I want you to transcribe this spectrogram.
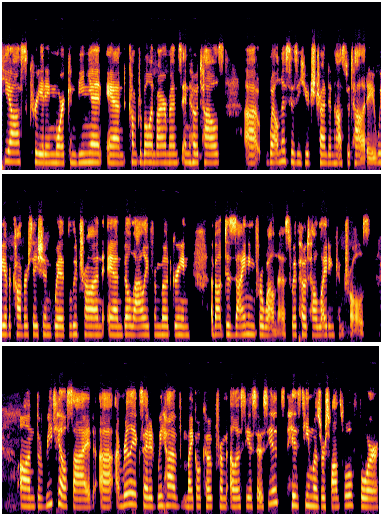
kiosks, creating more convenient and comfortable environments in hotels uh, wellness is a huge trend in hospitality. We have a conversation with Lutron and Bill Lally from Mode Green about designing for wellness with hotel lighting controls. On the retail side, uh, I'm really excited. We have Michael Koch from LOC Associates. His team was responsible for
